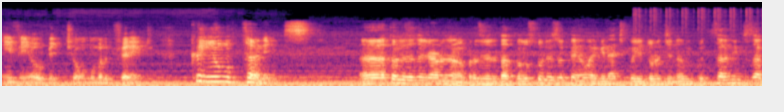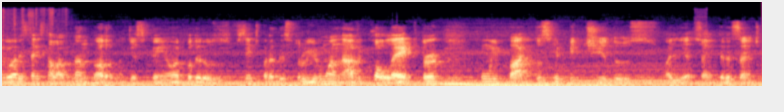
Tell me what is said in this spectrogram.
enfim, eu vi que tinha um número diferente. Canhão Thanix. Ah, atualização de arma não, projetado pelos túneis, o canhão magnético e hidrodinâmico Thanix agora está instalado na Normand. Esse canhão é poderoso o suficiente para destruir uma nave Collector com impactos repetidos. Olha só, interessante.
